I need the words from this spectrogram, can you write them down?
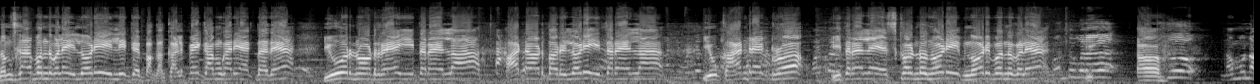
ನಮಸ್ಕಾರ ಬಂಧುಗಳೇ ಇಲ್ಲಿ ನೋಡಿ ಇಲ್ಲಿ ಕಳಪೆ ಕಾಮಗಾರಿ ಆಗ್ತಾ ಇದೆ. ಇವ್ರು ನೋಡ್ರೆ ಈ ತರ ಎಲ್ಲ ಆಟ ಆಡ್ತಾವ್ರ ಇಲ್ಲಿ ನೋಡಿ ಈ ತರ ಎಲ್ಲ ಇವ್ ಕಾಂಟ್ರಾಕ್ಟ್ರು ಈ ತರ ಎಲ್ಲ ಎಸ್ಕೊಂಡು ನೋಡಿ ನೋಡಿ ಬಂಧುಗಳೇ. ನಮ್ಮನ್ನ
